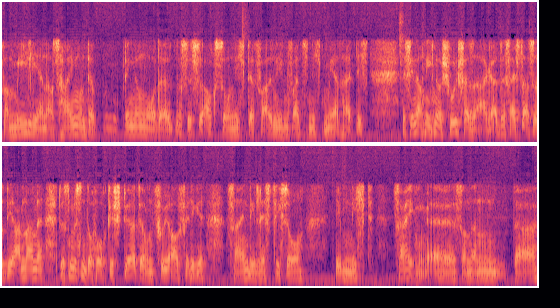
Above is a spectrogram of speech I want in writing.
Familien, aus Heimunterbringung oder das ist auch so nicht der Fall, jedenfalls nicht mehrheitlich. Es sind auch nicht nur Schulversager. Das heißt also, die Annahme, das müssen doch hochgestörte und früh auffällige sein, die lässt sich so eben nicht zeigen, äh, sondern da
